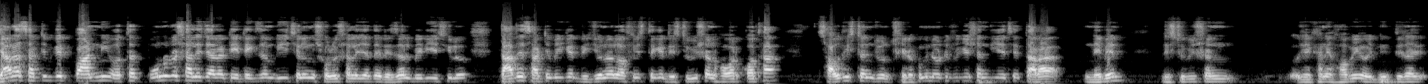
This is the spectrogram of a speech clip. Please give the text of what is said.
যারা সার্টিফিকেট পাননি, অর্থাৎ পনেরো সালে যারা টেট এক্সাম দিয়েছিলেন, ষোলো সালে যাদের রেজাল্ট বেরিয়েছিল, তাদের সার্টিফিকেট রিজিওনাল অফিস থেকে ডিস্ট্রিবিউশন হওয়ার কথা। সাউথ ইস্টার্ন জোন সেরকমই নোটিফিকেশন দিয়েছে, তারা নেবেন। ডিস্ট্রিবিউশন যেখানে হবে, ওই নির্ধারিত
